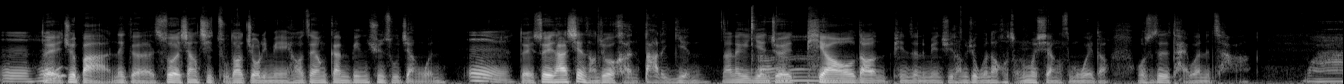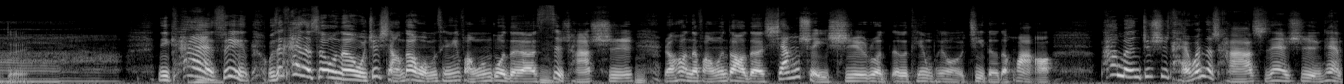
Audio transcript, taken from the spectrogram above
嗯，对，就把那个所有香气煮到酒里面以后，再用干冰迅速降温，嗯，对，所以它现场就有很大的烟，那那个烟就会飘到瓶子里面去，他们就闻到怎么那么香，什么味道？我说这是台湾的茶，哇，对。你看，所以我在看的时候呢，我就想到我们曾经访问过的四茶师，嗯。嗯、然后呢，访问到的香水师，如果呃听众朋友记得的话啊，他们就是台湾的茶，实在是你看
